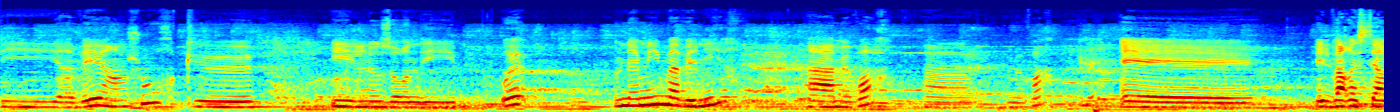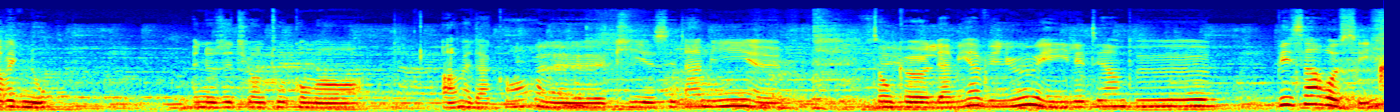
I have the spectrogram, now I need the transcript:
il y avait un jour que ils nous ont dit, ouais, une amie va venir à me voir, à me voir, et il va rester avec nous. Et nous étions tous comme, ah mais d'accord, mais qui est cet ami euh, Donc euh, l'ami est venu et il était un peu bizarre aussi.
